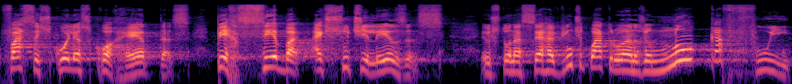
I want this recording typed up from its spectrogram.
Faça escolhas corretas. Perceba as sutilezas. Eu estou na Serra há 24 anos, eu nunca fui,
